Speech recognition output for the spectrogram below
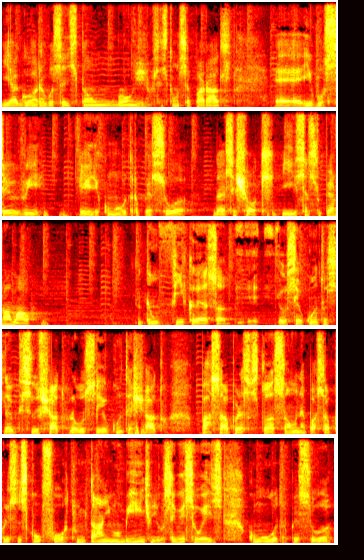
e agora vocês estão longe, vocês estão separados. É, e você vê ele com outra pessoa, dá esse choque. E isso é super normal. Então fica essa. Eu sei o quanto isso deve ter sido chato para você, o quanto é chato passar por essa situação, né? Passar por esse desconforto, estar em um ambiente onde você vê seu ex com outra pessoa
